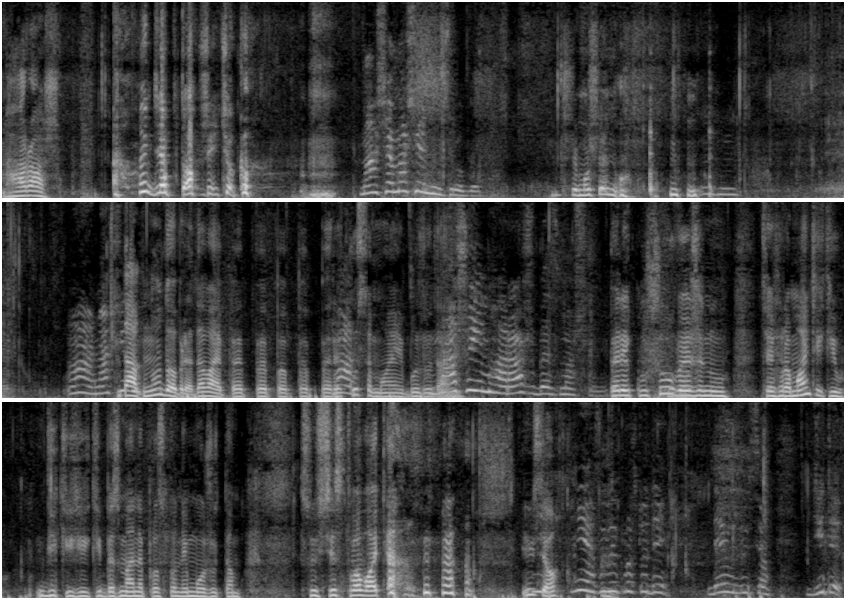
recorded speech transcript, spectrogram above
гараж для пташечок. Маша машину зробив. Ще машину. Мгм. А, наші, Так, ну добре, давай пе- пе- пе- пе- перекусимо і буду далі. наші їм гараж без машини. Перекушу, вижену цих романтиків, диких, які без мене просто не можуть там существувати. І все. Ні, собі просто ди- дивлюся. Діти.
